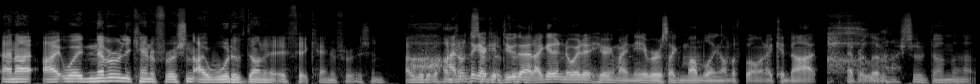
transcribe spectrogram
And I, I, well, it never really came to fruition. I would have done it if it came to fruition. I would have. I don't think I could do that. I get annoyed at hearing my neighbors like mumbling on the phone. I could not ever live. Man, I should have done that.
